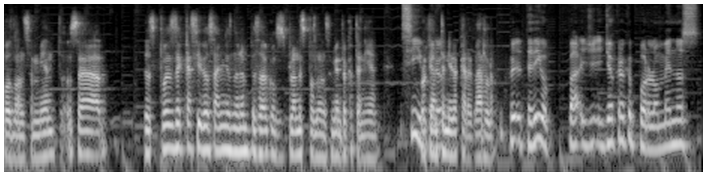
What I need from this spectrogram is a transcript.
post lanzamiento. O sea, después de casi dos años no han empezado con sus planes post lanzamiento que tenían. Sí. Porque han tenido que arreglarlo. Te digo, yo, creo que por lo menos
